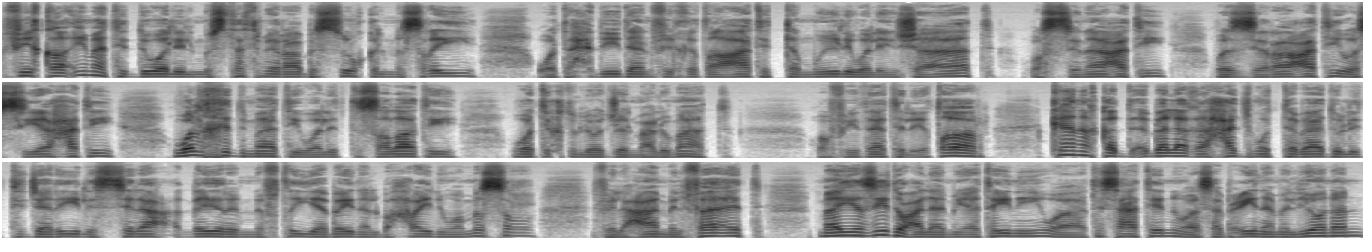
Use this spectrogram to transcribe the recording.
في قائمة الدول المستثمرة بالسوق المصري وتحديدا في قطاعات التمويل والإنشاءات والصناعة والزراعة والسياحة والخدمات والاتصالات وتكنولوجيا المعلومات. وفي ذات الإطار كان قد بلغ حجم التبادل التجاري للسلع غير النفطية بين البحرين ومصر في العام الفائت ما يزيد على 279 مليونا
